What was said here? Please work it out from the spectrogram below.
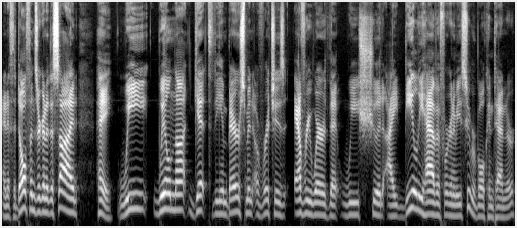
And if the Dolphins are going to decide, hey, we will not get the embarrassment of riches everywhere that we should ideally have if we're going to be a Super Bowl contender,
